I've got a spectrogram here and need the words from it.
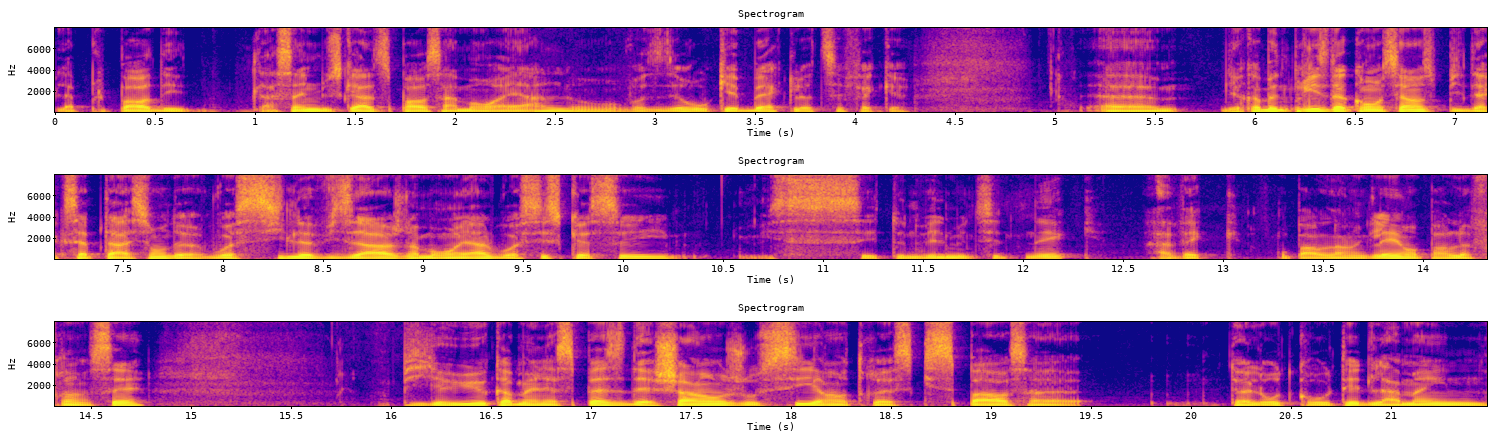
La plupart des, de la scène musicale se passe à Montréal, on va se dire au Québec, là, fait que euh, il y a comme une prise de conscience puis d'acceptation de voici le visage de Montréal, voici ce que c'est. C'est une ville multiethnique avec, on parle l'anglais, on parle le français. Puis il y a eu comme une espèce d'échange aussi entre ce qui se passe euh, de l'autre côté de la Maine,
